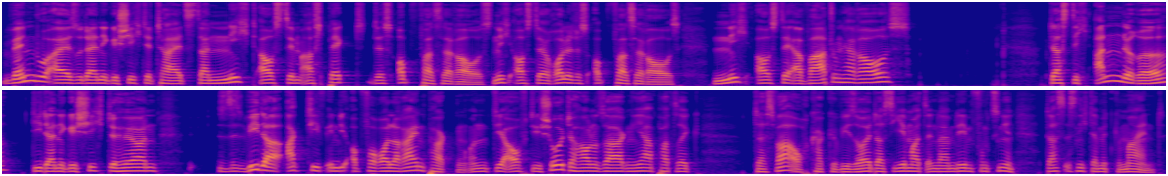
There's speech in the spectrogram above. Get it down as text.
Wenn du also deine Geschichte teilst, dann nicht aus dem Aspekt des Opfers heraus, nicht aus der Rolle des Opfers heraus, nicht aus der Erwartung heraus, dass dich andere, die deine Geschichte hören, wieder aktiv in die Opferrolle reinpacken und dir auf die Schulter hauen und sagen, ja, Patrick, das war auch Kacke, wie soll das jemals in deinem Leben funktionieren? Das ist nicht damit gemeint.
